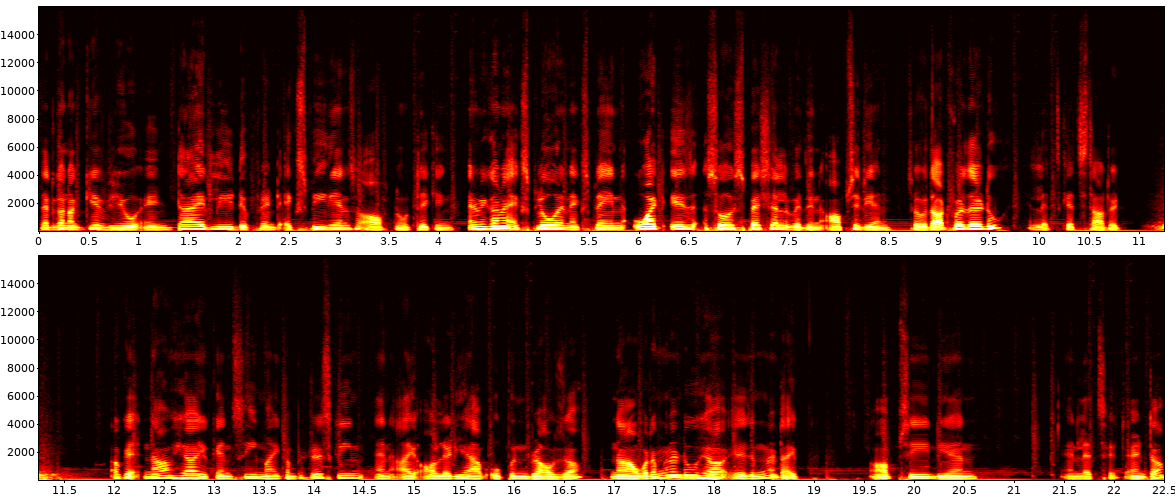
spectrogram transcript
that gonna give you entirely different experience of note-taking. And we're gonna explore and explain what is so special within Obsidian. So without further ado, let's get started. Okay, now here you can see my computer screen and I already have open browser. Now what I'm gonna do here is I'm gonna type Obsidian and let's hit enter.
